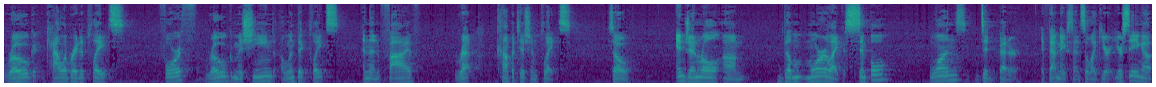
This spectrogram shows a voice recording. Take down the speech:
Rogue calibrated plates. Fourth, Rogue machined Olympic plates. And then five, rep competition plates. So in general, um, the more like simple ones did better, if that makes sense. So like you're you're seeing a,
